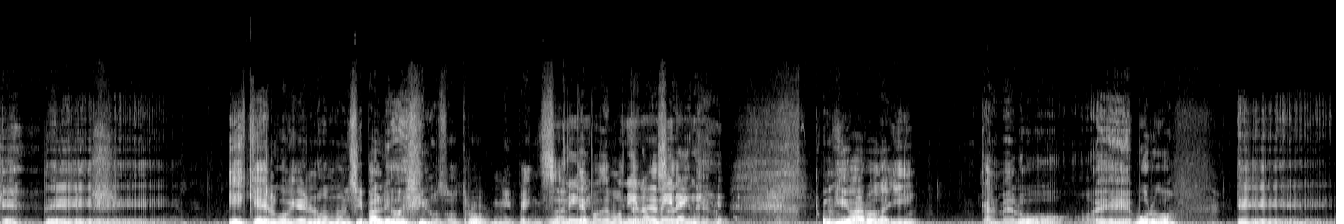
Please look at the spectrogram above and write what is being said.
Este, y que el gobierno municipal dijo, y nosotros ni pensar que podemos tener ese dinero. Un jíbaro de allí, Carmelo eh, Burgo, eh,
